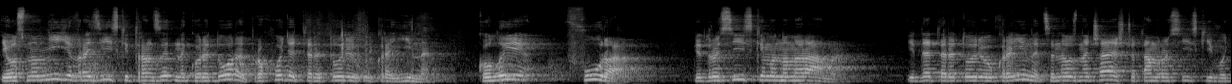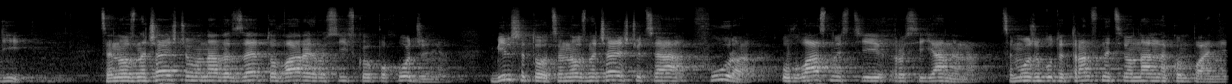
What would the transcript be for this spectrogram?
І основні євразійські транзитні коридори проходять територію України. Коли фура під російськими номерами іде територію України, це не означає, що там російський водій. Це не означає, що вона везе товари російського походження. Більше того, це не означає, що ця фура у власності росіянина. Це може бути транснаціональна компанія.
